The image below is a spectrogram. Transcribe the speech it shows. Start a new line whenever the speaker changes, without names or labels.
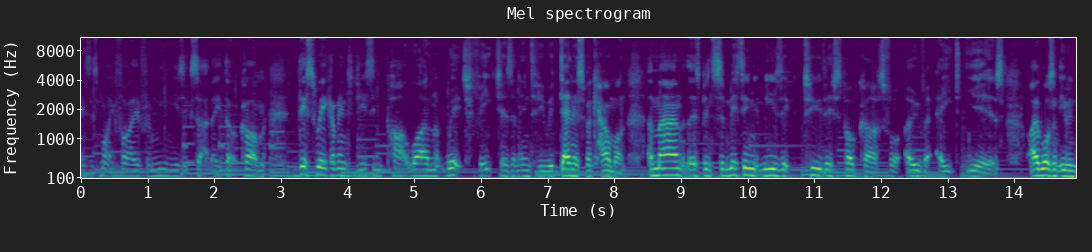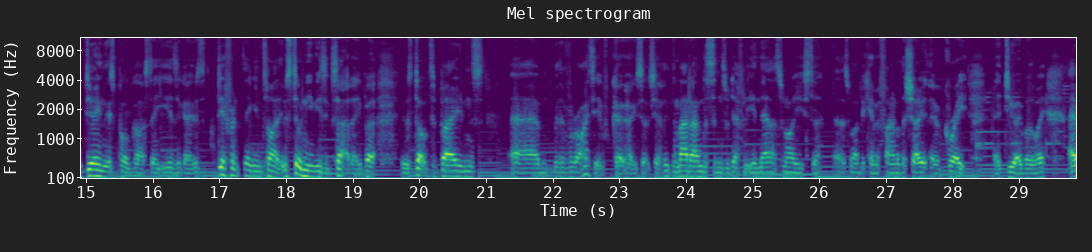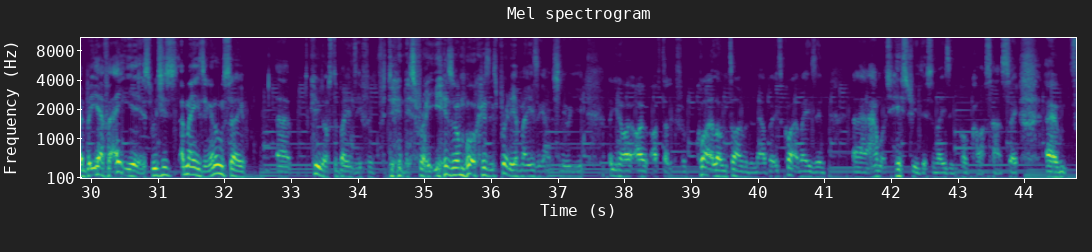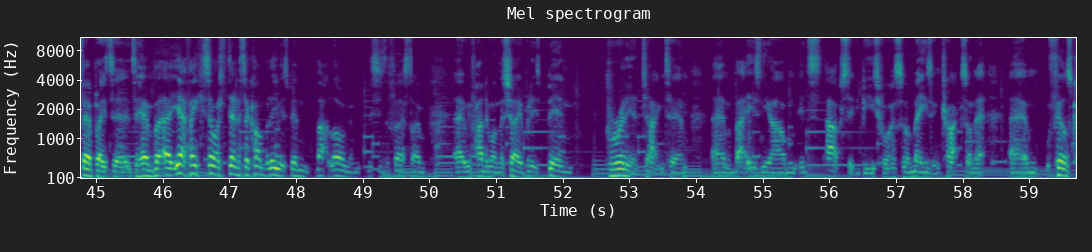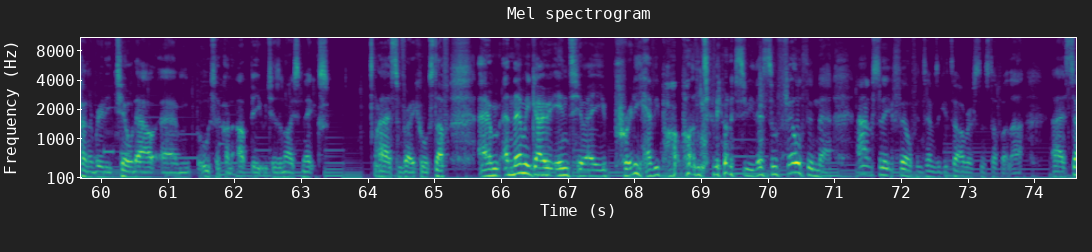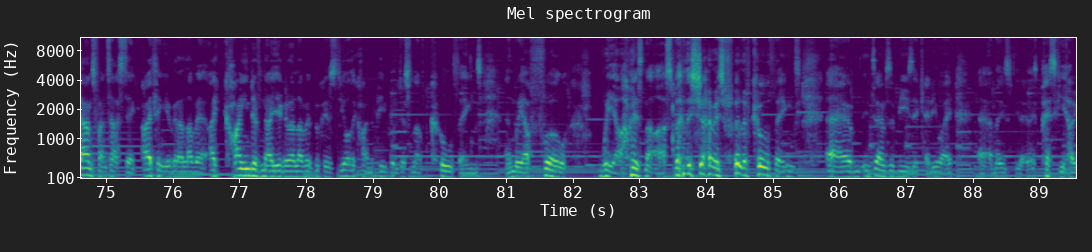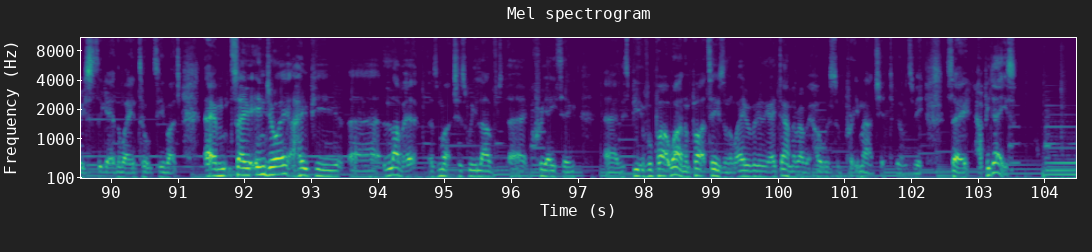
guys, it's Mike Five from NewMusicSaturday.com. This week I'm introducing part one, which features an interview with Dennis McCalmont, a man that has been submitting music to this podcast for over eight years. I wasn't even doing this podcast eight years ago, it was a different thing entirely. It was still New Music Saturday, but it was Dr. Bones um, with a variety of co-hosts. Actually, I think the Mad Andersons were definitely in there. That's when I used to. That's when I became a fan of the show. They were a great uh, duo, by the way. Uh, but yeah, for eight years, which is amazing, and also uh, kudos to Bonesy for, for doing this for eight years or more because it's pretty amazing actually. When you, you know, I, have done it for quite a long time with them now, but it's quite amazing uh, how much history this amazing podcast has. So um, fair play to, to him. But uh, yeah, thank you so much, Dennis. I can't believe it's been that long, and this is the first time we've had him on the show, but it's been brilliant chatting to him um, about his new album. It's absolutely beautiful, has some amazing tracks on it. Um, feels kind of really chilled out, um, but also kind of upbeat, which is a nice mix. Uh, some very cool stuff. Um, and then we go into a pretty heavy part one, to be honest with you. There's some filth in there, absolute filth in terms of guitar riffs and stuff like that. Uh, sounds fantastic. I think you're going to love it. I kind of know you're going to love it because you're the kind of people who just love cool things, and we are full. We are. It's not us, but the show is full of cool things um, in terms of music, anyway. Uh, and those, you know, those pesky hosts that get in the way and talk too much. Um, so enjoy. I hope you uh, love it as much as we loved uh, creating. Uh, this beautiful part one and part two is on the way. We're going to go down the rabbit hole with some pretty mad shit, to be honest with you. So, happy days.
Right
